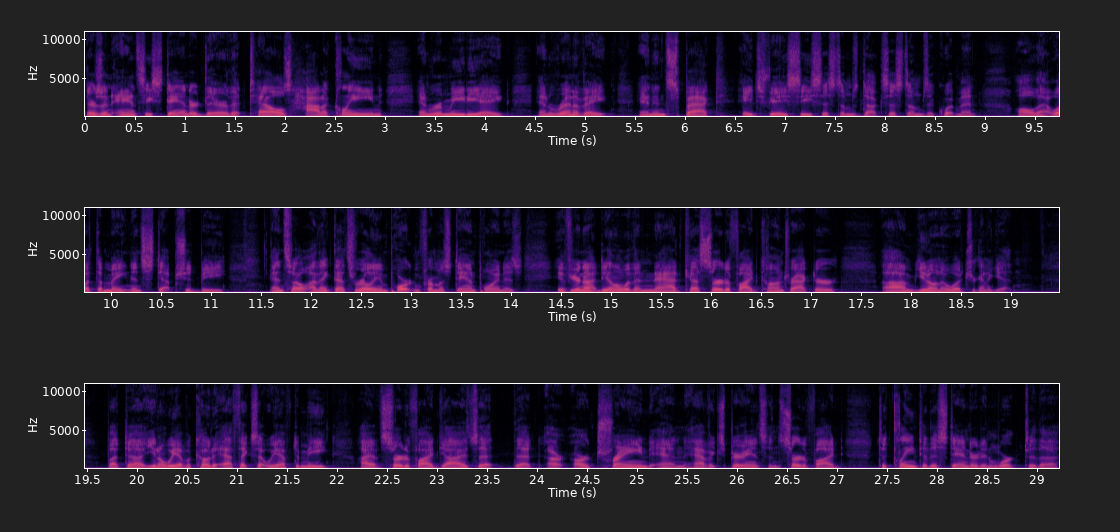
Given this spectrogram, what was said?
There's an ANSI standard there that tells how to clean and remediate and renovate and inspect HVAC systems, duct systems, equipment, all that, what the maintenance steps should be. And so I think that's really important from a standpoint is if you're not dealing with a NADCA certified contractor, um, you don't know what you're going to get. But uh, you know, we have a code of ethics that we have to meet. I have certified guys that that are, are trained and have experience and certified to clean to the standard and work to the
